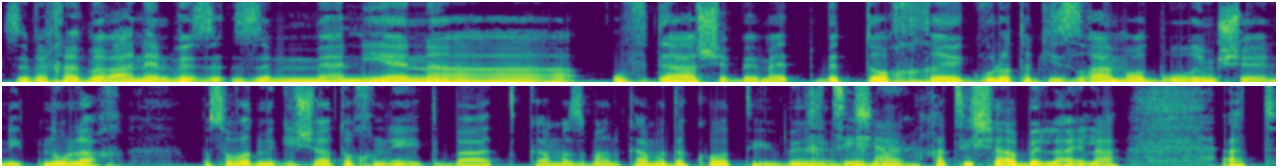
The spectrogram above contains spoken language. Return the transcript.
זה בהחלט מרענן, וזה מעניין העובדה שבאמת בתוך אה, גבולות הגזרה המאוד ברורים שניתנו לך, בסוף את מגישה תוכנית בת כמה זמן? כמה דקות? חצי שעה. חצי שעה בלילה. את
